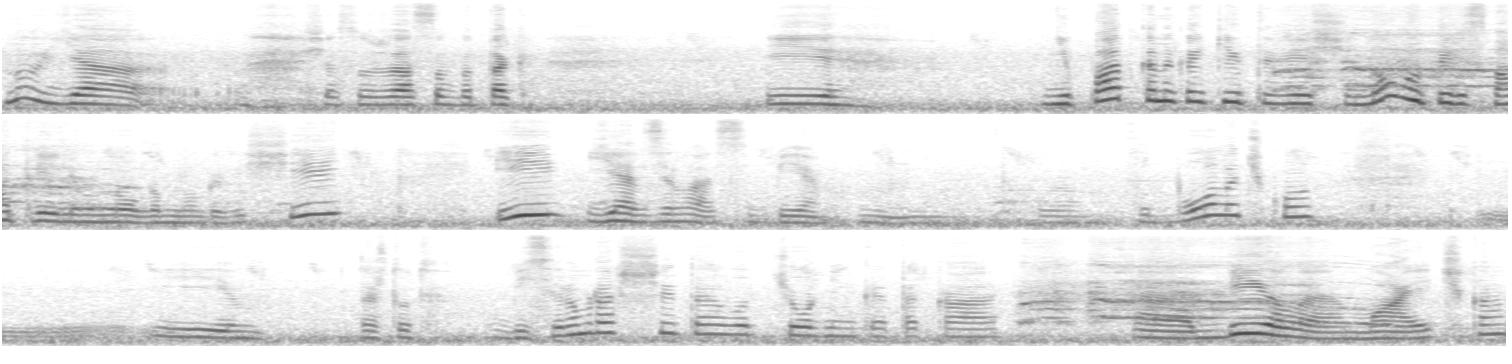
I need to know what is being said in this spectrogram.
Ну, я сейчас уже особо так и не падка на какие-то вещи, но мы пересмотрели много-много вещей. И я взяла себе такую футболочку. И даже тут бисером расшита, вот черненькая такая. Э, белая маечка,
